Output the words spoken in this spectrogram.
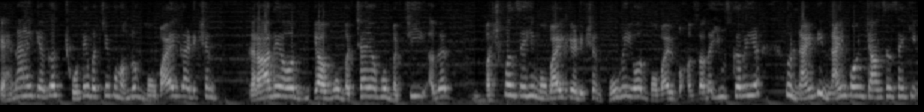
कहना है कि अगर छोटे बच्चे को हम लोग मोबाइल का एडिक्शन करा दें और या वो बच्चा या वो बच्ची अगर बचपन से ही मोबाइल की एडिक्शन हो गई और मोबाइल बहुत ज़्यादा यूज़ कर रही है तो 99 पॉइंट चांसेस है कि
